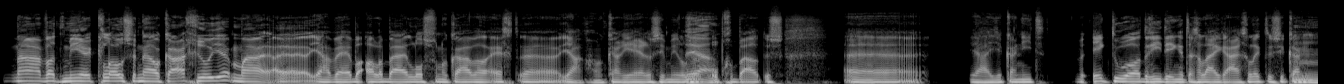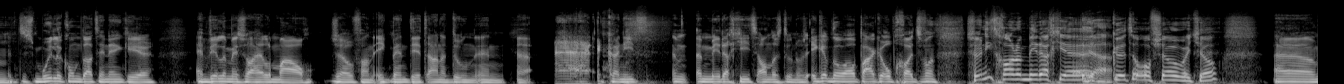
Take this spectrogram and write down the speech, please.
naar wat meer closer naar elkaar groeien. Maar eh, ja, we hebben allebei los van elkaar wel echt eh, ja, gewoon carrières inmiddels Ja. opgebouwd. Dus eh, ja, je kan niet. Ik doe al drie dingen tegelijk eigenlijk. Dus ik kan, Mm. het is moeilijk om dat in één keer. En Willem is wel helemaal zo van: ik ben dit aan het doen. En ja, ik kan niet een, een middagje iets anders doen. Dus ik heb nog wel een paar keer opgegooid van: zullen we niet gewoon een middagje Ja. kutten of zo, weet je wel? Ehm,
